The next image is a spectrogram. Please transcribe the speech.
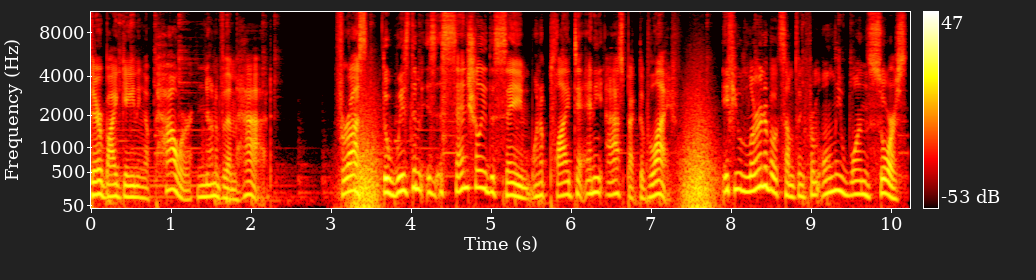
thereby gaining a power none of them had. For us, the wisdom is essentially the same when applied to any aspect of life. If you learn about something from only one source,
